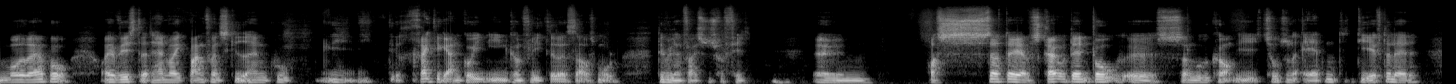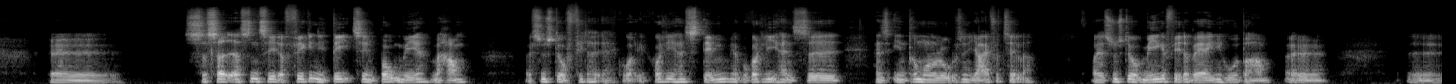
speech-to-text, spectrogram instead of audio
måde at være på, og jeg vidste, at han var ikke bange for en skid, og han kunne i, i, rigtig gerne gå ind i en konflikt eller et slagsmål. Det ville han faktisk synes var fedt. Mm. Øhm, og så da jeg skrev den bog, øh, som udkom i 2018, De Efterladte, øh, så sad jeg sådan set og fik en idé til en bog mere med ham. Og jeg synes, det var fedt. Jeg kunne, jeg kunne godt lide hans stemme. Jeg kunne godt lide hans, øh, hans indre monolog, som jeg fortæller. Og jeg synes, det var mega fedt at være inde i hovedet på ham. Øh, øh,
